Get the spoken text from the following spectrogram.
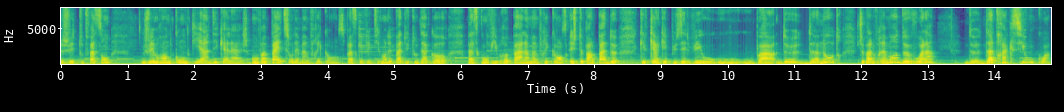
je vais toute façon, je vais me rendre compte qu'il y a un décalage. On va pas être sur les mêmes fréquences parce qu'effectivement, on n'est pas du tout d'accord parce qu'on vibre pas à la même fréquence. Et je te parle pas de quelqu'un qui est plus élevé ou, ou, ou pas d'un autre. Je te parle vraiment de, voilà, d'attraction, quoi,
